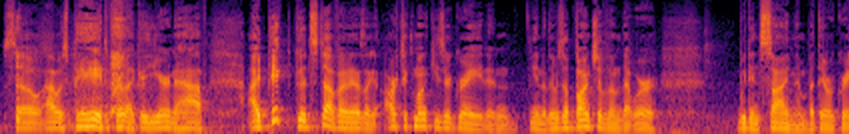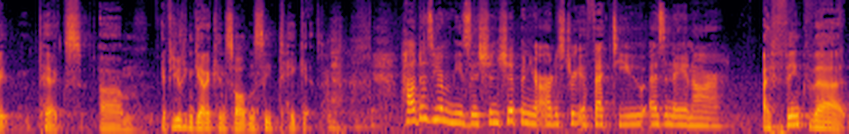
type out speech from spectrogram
So I was paid for like a year and a half. I picked good stuff. I mean, I was like, "Arctic Monkeys are great," and you know, there was a bunch of them that were. We didn't sign them, but they were great picks. Um, if you can get a consultancy, take it. How does your musicianship and your artistry affect you as an A&R? I think that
